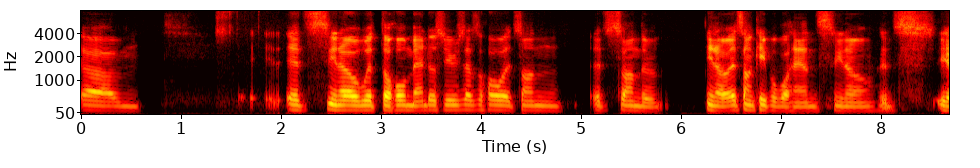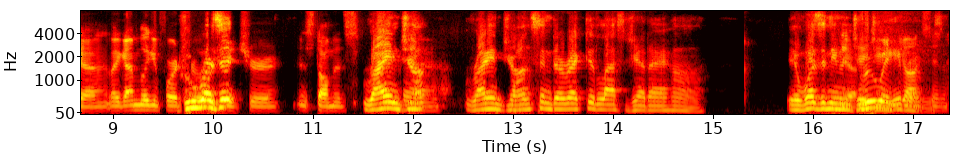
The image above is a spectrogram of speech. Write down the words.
um it's you know with the whole mando series as a whole it's on it's on the you know it's on capable hands you know it's yeah like i'm looking forward Who for like, future installments Rian John yeah. Rian Johnson directed Last Jedi, huh? It wasn't even Yeah. J.J. Ruin Abrams. Johnson.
